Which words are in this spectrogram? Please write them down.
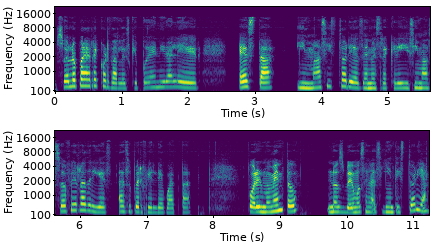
Solo para recordarles que pueden ir a leer esta y más historias de nuestra queridísima Sophie Rodríguez a su perfil de Wattpad. Por el momento, nos vemos en la siguiente historia.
